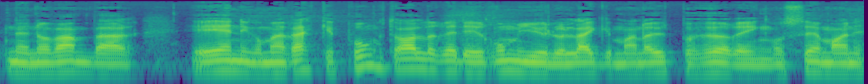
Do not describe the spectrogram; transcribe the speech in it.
19.11 er enige om en rekke punkt, allerede i romjula legger man det ut på høring. Og så er man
